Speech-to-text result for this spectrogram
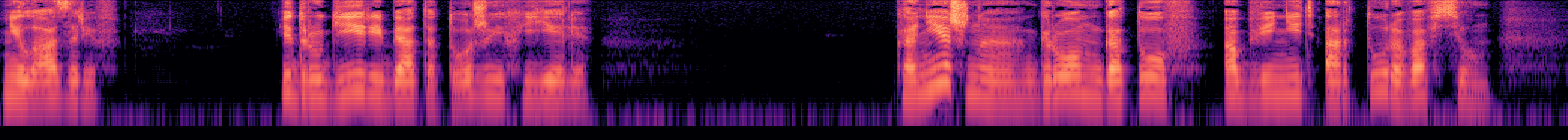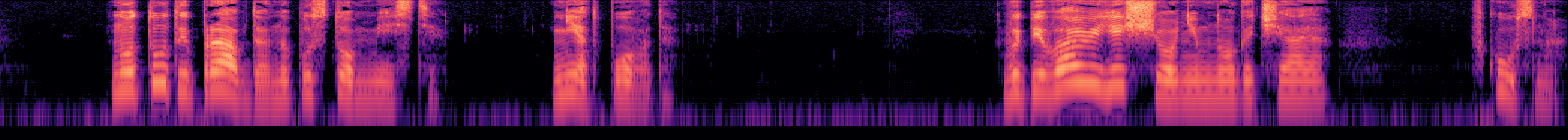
не Лазарев. И другие ребята тоже их ели. Конечно, Гром готов обвинить Артура во всем. Но тут и правда на пустом месте. Нет повода. Выпиваю еще немного чая. Вкусно.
